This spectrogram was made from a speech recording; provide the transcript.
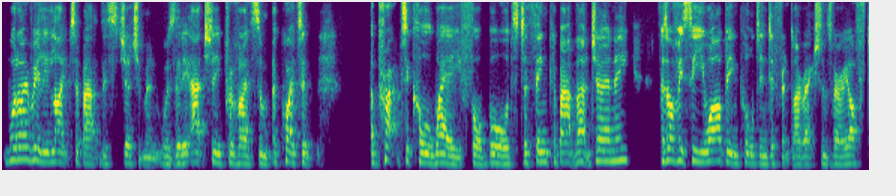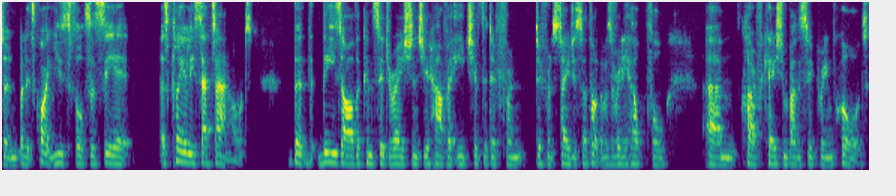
what I really liked about this judgment was that it actually provides some a, quite a, a practical way for boards to think about that journey. Because obviously you are being pulled in different directions very often, but it's quite useful to see it as clearly set out that these are the considerations you have at each of the different different stages. So I thought that was a really helpful um, clarification by the Supreme Court.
